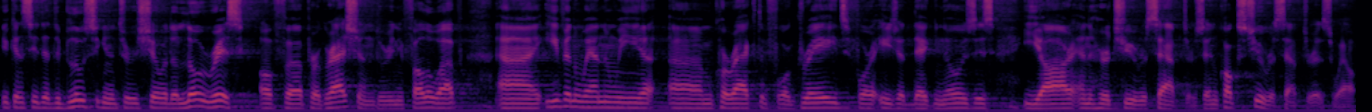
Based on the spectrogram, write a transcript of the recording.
you can see that the blue signature showed a low risk of uh, progression during the follow-up, uh, even when we um, correct for grades, for at diagnosis, ER, and HER2 receptors, and COX-2 receptor as well.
